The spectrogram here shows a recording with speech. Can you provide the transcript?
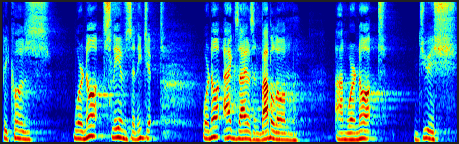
because we're not slaves in Egypt, we're not exiles in Babylon, and we're not Jewish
